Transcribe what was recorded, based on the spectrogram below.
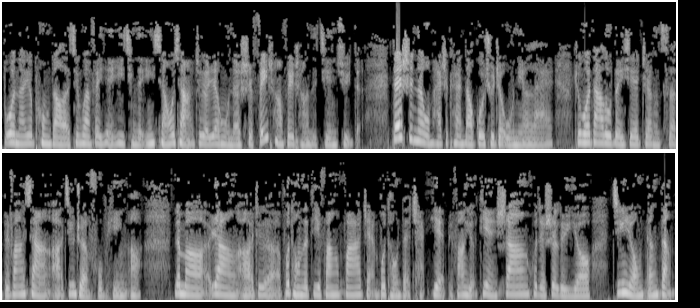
不过呢，又碰到了新冠肺炎疫情的影响，我想这个任务呢是非常非常的艰巨的。但是呢，我们还是看到过去这五年来中国大陆的一些政策，比方像啊精准扶贫啊，那么让啊这个不同的地方发展不同的产业，比方有电商或者是旅游、金融等等。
